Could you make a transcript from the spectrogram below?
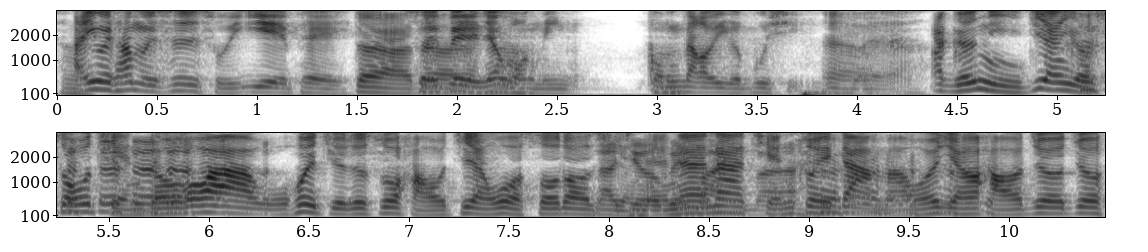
啊，因为他们是属于业配，对啊，所以被人家网民。攻到一个不行，对啊。啊，可是你既然有收钱的话，我会觉得说好，既然我有收到钱，那那钱最大嘛，我会讲好，就就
